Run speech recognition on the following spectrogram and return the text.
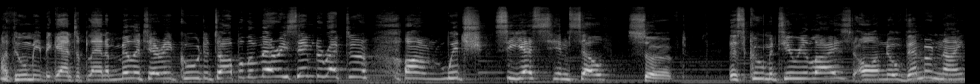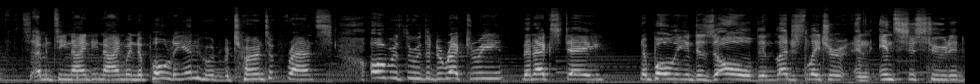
with whom he began to plan a military coup to topple the very same director on which Sieyès himself served. This coup materialized on November 9th, 1799, when Napoleon, who had returned to France, overthrew the Directory the next day Napoleon dissolved in legislature and instituted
